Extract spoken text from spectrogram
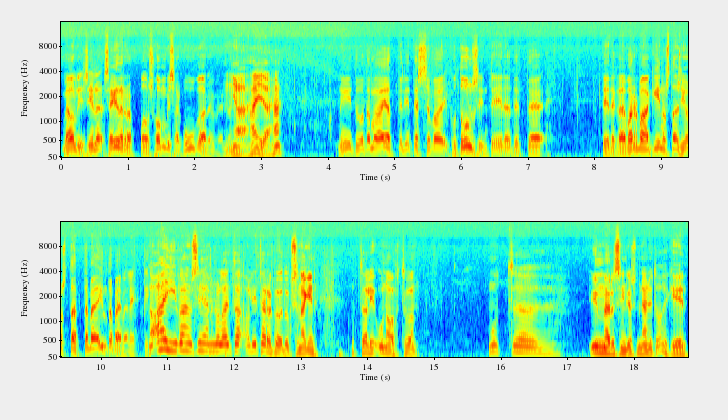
Mä olin siellä seinärappaus hommissa kuukauden verran. Jaha, jaha. Niin, tuota mä ajattelin tässä vai, kun tunsin teidät, että teitä kai varmaan kiinnostaisi ostaa tämä iltapäivälehti. No aivan, sehän minulla oli, ta- oli tarkoituksenakin, mutta oli unohtua. Mutta äh, ymmärsinkös minä nyt oikein?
